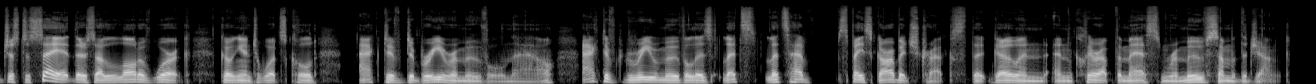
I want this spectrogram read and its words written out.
just to say it, there's a lot of work going into what's called active debris removal now. Active debris removal is let's let's have space garbage trucks that go and, and clear up the mess and remove some of the junk.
